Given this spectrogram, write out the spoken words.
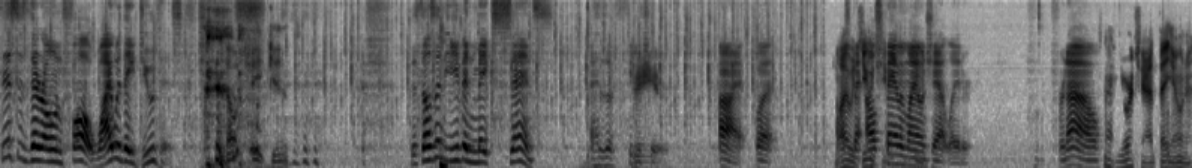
this is their own fault. Why would they do this? don't cheat, kids. This doesn't even make sense as a feature. Alright, but Why I'll, would you I'll spam in my own chat later. For now, It's not your chat, they own it.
